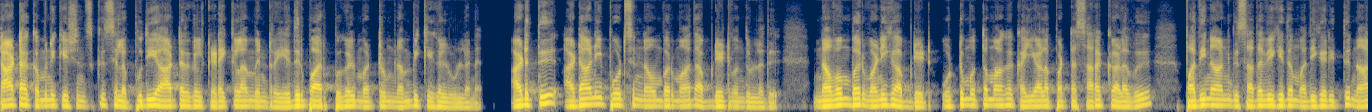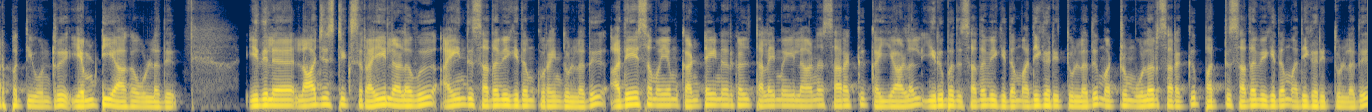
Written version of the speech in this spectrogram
டாடா கம்யூனிகேஷன்ஸ்க்கு சில புதிய ஆர்டர்கள் கிடைக்கலாம் என்ற எதிர்பார்ப்புகள் மற்றும் நம்பிக்கைகள் உள்ளன. அடுத்து அடானி போர்ட்ஸின் நவம்பர் மாத அப்டேட் வந்துள்ளது. நவம்பர் வணிக அப்டேட் ஒட்டுமொத்தமாக கையாளப்பட்ட சரக்கு அளவு பதினான்கு சதவிகிதம் அதிகரித்து நாற்பத்தி ஒன்று எம்டி ஆக உள்ளது. இதில் லாஜிஸ்டிக்ஸ் ரயில் அளவு ஐந்து சதவிகிதம் குறைந்துள்ளது. அதே சமயம் கண்டெய்னர்கள் தலைமையிலான சரக்கு கையாளல் இருபது சதவிகிதம் அதிகரித்துள்ளது மற்றும் உலர் சரக்கு பத்து சதவிகிதம் அதிகரித்துள்ளது.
